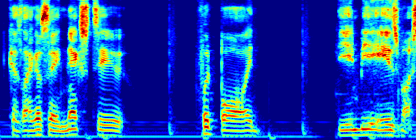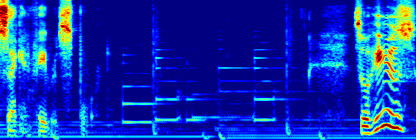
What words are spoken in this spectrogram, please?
Because, like I say, next to football, the NBA is my second favorite sport. So, here's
